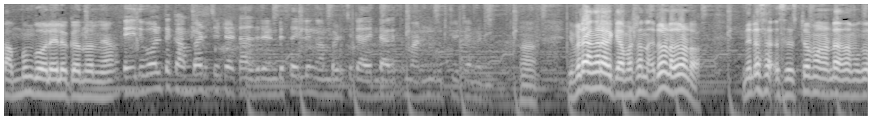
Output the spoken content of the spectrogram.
കമ്പും കോലയിലൊക്കെ എന്ന് പറഞ്ഞാൽ ഇതുപോലത്തെ കമ്പടിച്ചിട്ട് അത് രണ്ട് സൈഡിലും കമ്പടിച്ചിട്ട് അതിന്റെ അകത്ത് മണ്ണ് കുത്തി വെച്ചാൽ മതി. ആ. ഇവിടെ അങ്ങനെ വെക്കാം. പക്ഷെ ഇതുണ്ടോ ഇതുണ്ടോ? ഇതിന്റെ സിസ്റ്റം വേണ്ട നമുക്ക്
